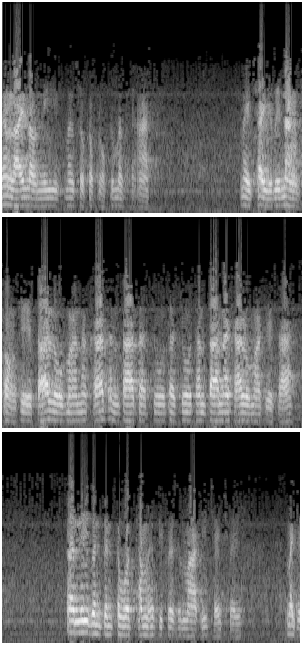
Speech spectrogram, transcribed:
ทั้งหลายเหล่านี้มันสกปรกหรือมันสะอาด ไม่ใช่จะไปนั่งท่องเกสาโลมานาขาทันตาตะโจตะโจทันตานาขาโลมาเกสาอันนี้เป็นเป็นตัวทำให้จิตเป็นสมาธิเฉยๆไม่ใช่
